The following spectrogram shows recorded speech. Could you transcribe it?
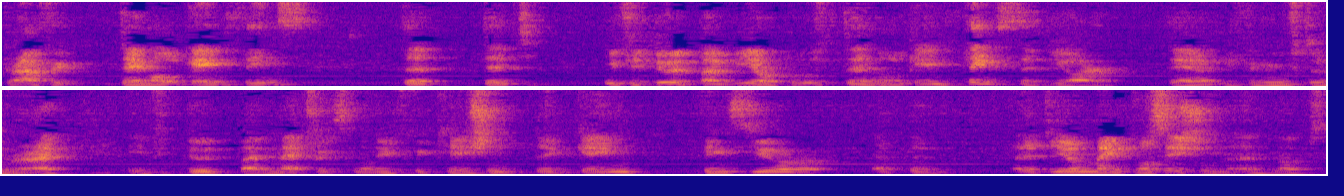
graphic, the whole game thinks that that if you do it by VR Boost, the whole game thinks that you are there if you move to the right. If you do it by matrix modification, the game thinks you're at the at your main position and not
